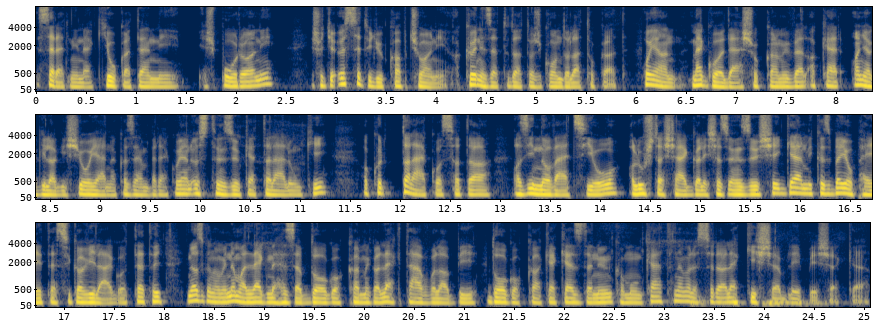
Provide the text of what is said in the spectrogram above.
szeretnének jókat tenni és pórolni, és hogyha össze tudjuk kapcsolni a környezettudatos gondolatokat olyan megoldásokkal, amivel akár anyagilag is jól járnak az emberek, olyan ösztönzőket találunk ki, akkor találkozhat a, az innováció a lustasággal és az önzőséggel, miközben jobb helyét teszik a világot. Tehát, hogy én azt gondolom, hogy nem a legnehezebb dolgokkal, meg a legtávolabbi dolgokkal kell kezdenünk a munkát, hanem először a legkisebb lépésekkel.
